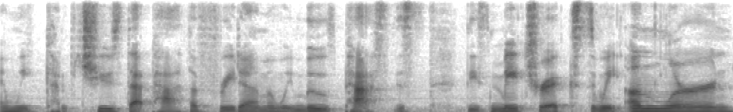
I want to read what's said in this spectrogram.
and we kind of choose that path of freedom and we move past this these matrix and we unlearn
